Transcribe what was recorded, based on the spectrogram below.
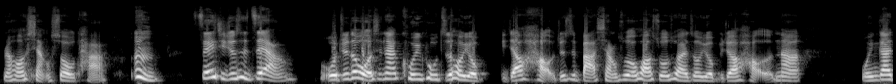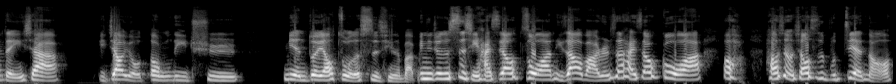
然后享受它。嗯，这一集就是这样。我觉得我现在哭一哭之后有比较好，就是把想说的话说出来之后有比较好了。那我应该等一下比较有动力去面对要做的事情了吧？毕竟就是事情还是要做啊，你知道吧？人生还是要过啊。哦，好想消失不见哦。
